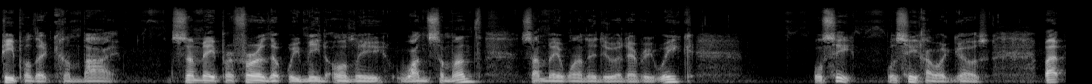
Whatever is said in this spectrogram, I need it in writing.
people that come by. Some may prefer that we meet only once a month. Some may want to do it every week. We'll see. We'll see how it goes. But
